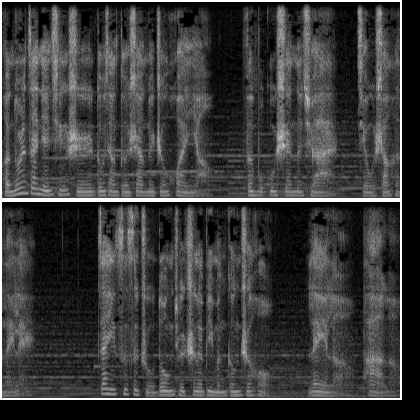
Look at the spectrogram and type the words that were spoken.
很多人在年轻时都像德善对甄嬛一样，奋不顾身的去爱，结果伤痕累累。在一次次主动却吃了闭门羹之后，累了怕了，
